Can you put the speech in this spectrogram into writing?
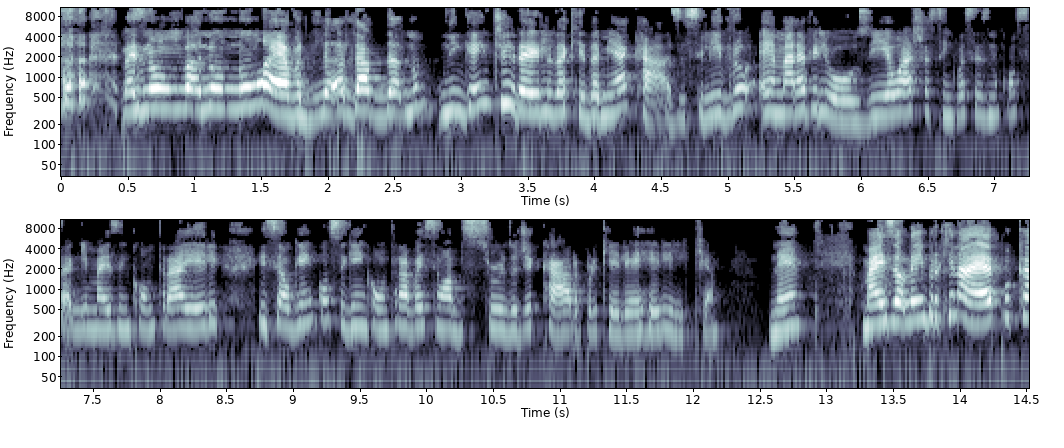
mas não, não, não leva. Da, da, não, ninguém tira ele daqui da minha casa. Esse livro é maravilhoso. E eu acho, assim, que vocês não conseguem mais encontrar ele. E se alguém conseguir encontrar, vai ser um absurdo de caro, porque ele é relíquia né? Mas eu lembro que na época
